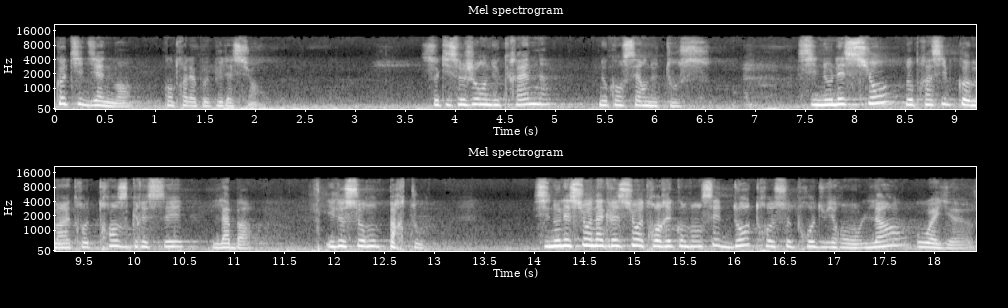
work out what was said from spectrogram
quotidiennement contre la population. Ce qui se joue en Ukraine nous concerne tous. Si nous laissions nos principes communs être transgressés là-bas, ils le seront partout. Si nous laissions une agression être récompensée, d'autres se produiront là ou ailleurs.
